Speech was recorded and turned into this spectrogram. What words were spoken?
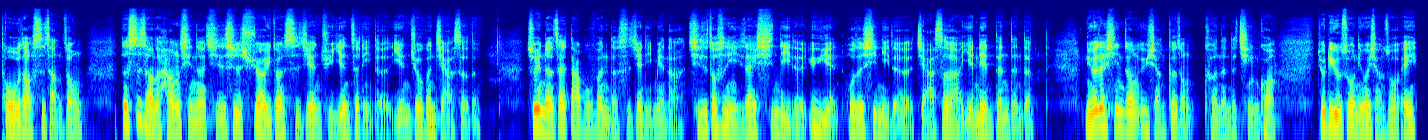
投入到市场中。那市场的行情呢，其实是需要一段时间去验证你的研究跟假设的。所以呢，在大部分的时间里面呢，其实都是你在心里的预演或者心里的假设啊、演练等等的。你会在心中预想各种可能的情况，就例如说，你会想说，诶，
